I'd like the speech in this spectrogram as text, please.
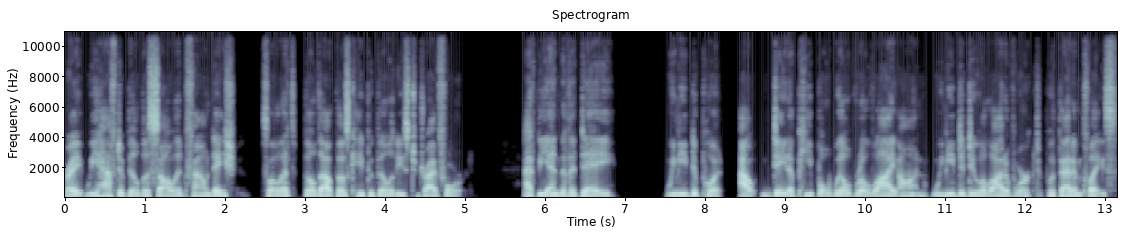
right? We have to build a solid foundation. So let's build out those capabilities to drive forward. At the end of the day, we need to put out data people will rely on. We need to do a lot of work to put that in place.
